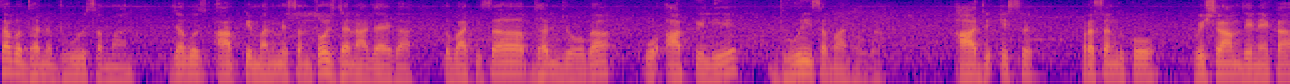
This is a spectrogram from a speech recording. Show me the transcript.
सब धन धूर समान। जब उस आपके मन में संतोष धन आ जाएगा तो बाकी सब धन जो होगा, वो आपके लिए धूरी समान होगा। आज इस प्रसंग को विश्राम देने का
